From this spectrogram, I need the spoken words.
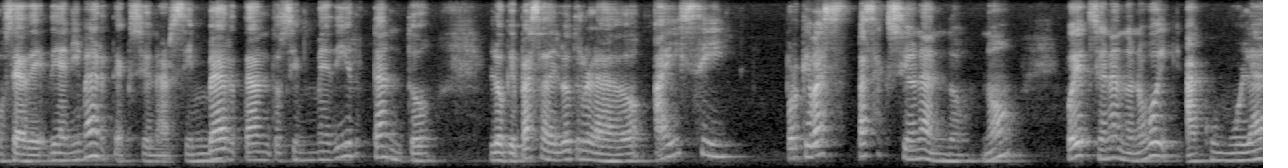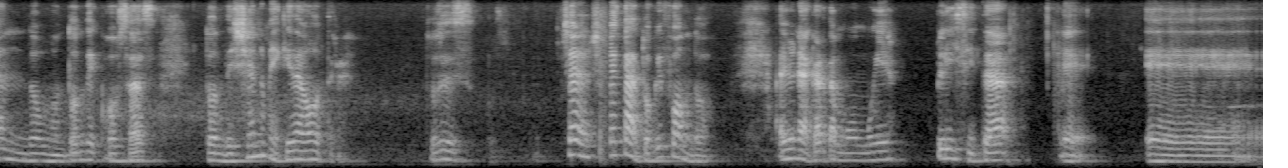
o sea, de, animarte a accionar sin ver tanto, sin medir tanto lo que pasa del otro lado, ahí sí, porque vas, vas accionando, ¿no? Voy accionando, no voy acumulando un montón de cosas donde ya no me queda otra. Entonces, ya, ya está, toqué fondo. Hay una carta muy, muy explícita, eh, eh,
